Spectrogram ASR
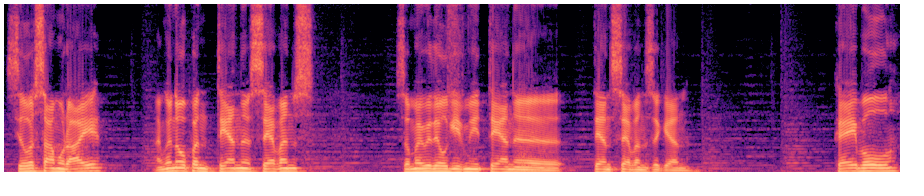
Silver Samurai. I'm gonna open 10 sevens. So maybe they'll give me 10, uh, 10 sevens again. Cable,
